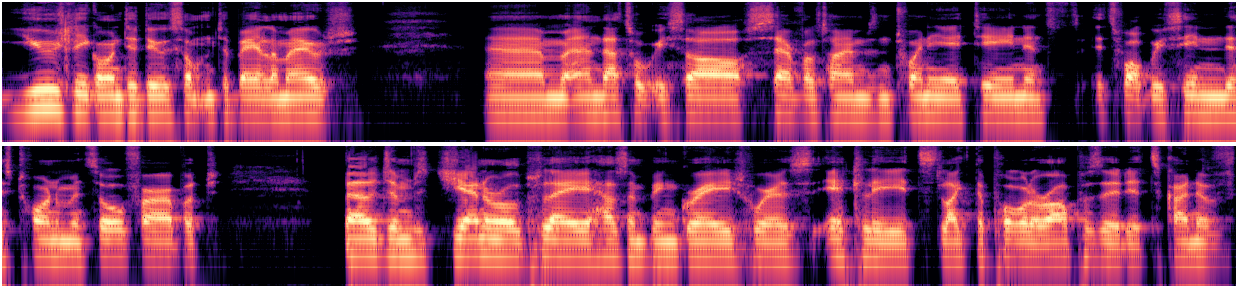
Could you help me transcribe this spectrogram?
usually going to do something to bail him out. Um, and that's what we saw several times in 2018. And it's, it's what we've seen in this tournament so far. But Belgium's general play hasn't been great, whereas Italy, it's like the polar opposite. It's kind of,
